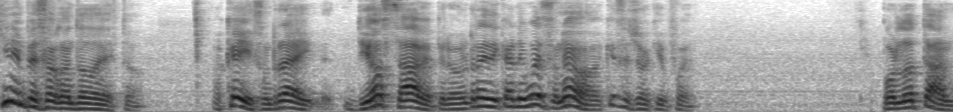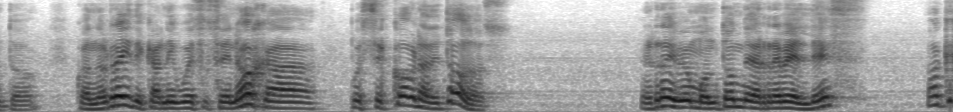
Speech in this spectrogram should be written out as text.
¿Quién empezó con todo esto? Ok, es un rey. Dios sabe, pero el rey de carne y hueso no. ¿Qué sé yo quién fue? Por lo tanto, cuando el rey de carne y hueso se enoja, pues se cobra de todos. El rey ve un montón de rebeldes. Ok,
